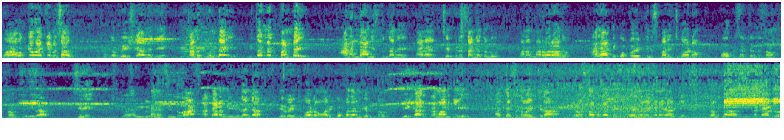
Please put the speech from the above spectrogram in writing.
ఒక్క వాక్యమే చాలు. ఒక వేష అనేది తను పుండై ఇతరులకు పండై ఆనందాన్ని ఇస్తుందని ఆయన చెప్పిన సంగతులు మనం మరవరాదు. అలాంటి గొప్ప వ్యక్తిని స్మరించుకోవడం హోప్ స్వచ్ఛంద సంస్థ సంస్థ ఇలా సిరి సింధు. ఆర్ట్స్ అకాడమీ ఈ విధంగా నిర్వహించుకోవడం వారి గొప్పదని చెప్తూ ఈ కార్యక్రమానికి అధ్యక్షత వహించిన వ్యవస్థాపక అధ్యక్షుడు జయద వెంకన్న గారికి ప్రముఖ చిత్రకారుడు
